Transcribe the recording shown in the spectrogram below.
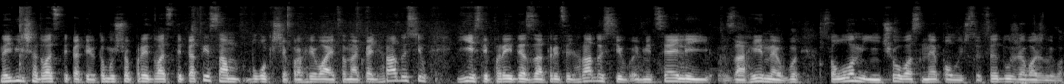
Найбільше 25, тому що при 25 сам блок ще прогрівається на 5 градусів. Якщо перейде за 30 градусів, міцелій загине в соломі і нічого у вас не вийде. Це дуже важливо.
